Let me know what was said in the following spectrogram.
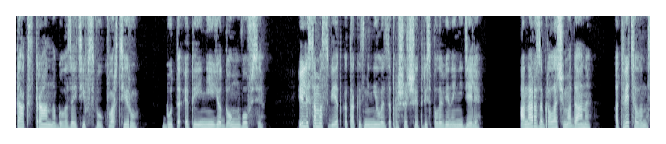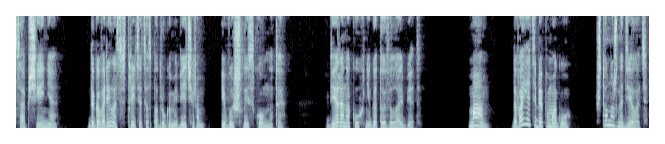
Так странно было зайти в свою квартиру, будто это и не ее дом вовсе. Или сама Светка так изменилась за прошедшие три с половиной недели. Она разобрала чемоданы, ответила на сообщения, договорилась встретиться с подругами вечером и вышла из комнаты. Вера на кухне готовила обед. «Мам, давай я тебе помогу. Что нужно делать?»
